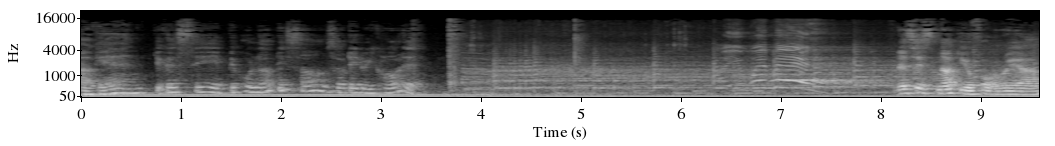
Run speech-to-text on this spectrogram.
Again, you can see people love this song so they record it. This is not euphoria.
